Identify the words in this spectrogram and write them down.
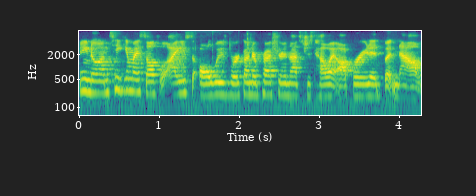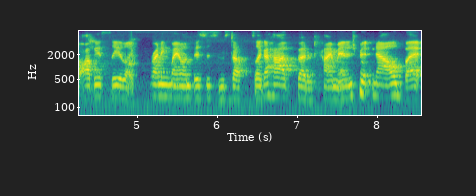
you know, I'm taking myself. I used to always work under pressure, and that's just how I operated. But now, obviously, like running my own business and stuff, it's like I have better time management now. But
